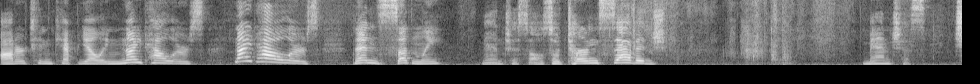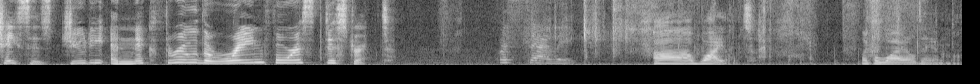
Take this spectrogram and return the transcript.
Otterton kept yelling, Night Howlers! Night Howlers! Then suddenly, Manchas also turns savage. Manchas chases Judy and Nick through the rainforest district. What's savage? Uh, wild. Like a wild animal.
